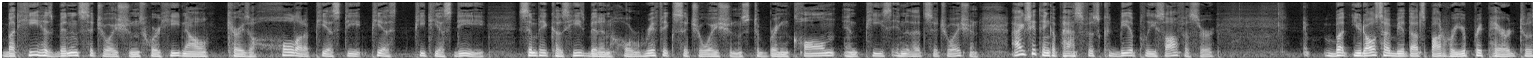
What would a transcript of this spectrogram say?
but he has been in situations where he now carries a whole lot of PSD, PS, PTSD simply because he's been in horrific situations to bring calm and peace into that situation. I actually think a pacifist could be a police officer but you'd also be at that spot where you're prepared to,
